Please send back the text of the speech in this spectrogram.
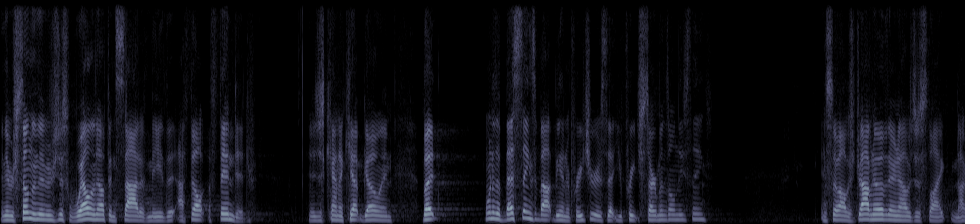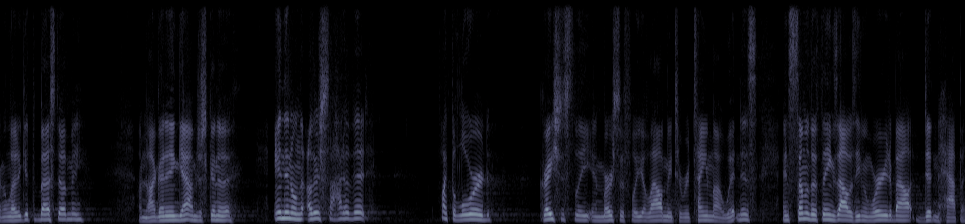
And there was something that was just welling up inside of me that I felt offended. And it just kind of kept going. But one of the best things about being a preacher is that you preach sermons on these things. And so I was driving over there and I was just like, I'm not going to let it get the best of me. I'm not going to engage. I'm just going to. And then on the other side of it, like the Lord graciously and mercifully allowed me to retain my witness. And some of the things I was even worried about didn't happen.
